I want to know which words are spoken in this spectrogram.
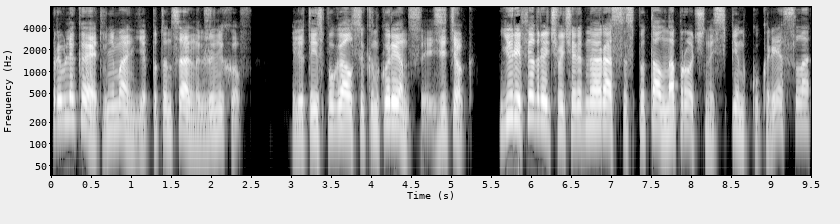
привлекает внимание потенциальных женихов. Или ты испугался конкуренции, зятек? Юрий Федорович в очередной раз испытал на прочность спинку кресла.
